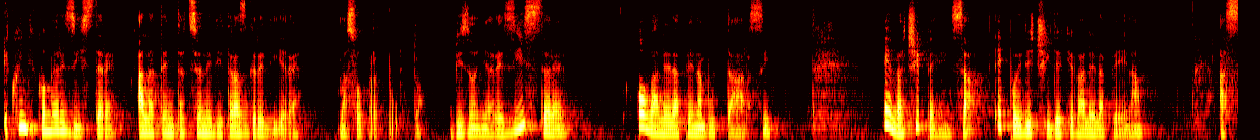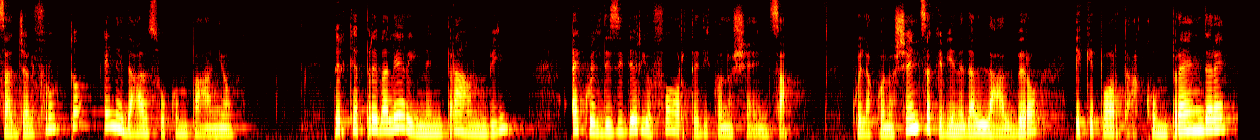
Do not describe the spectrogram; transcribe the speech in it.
E quindi come resistere alla tentazione di trasgredire? Ma soprattutto, bisogna resistere o vale la pena buttarsi? Eva ci pensa e poi decide che vale la pena assaggia il frutto e ne dà al suo compagno, perché a prevalere in entrambi è quel desiderio forte di conoscenza, quella conoscenza che viene dall'albero e che porta a comprendere,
